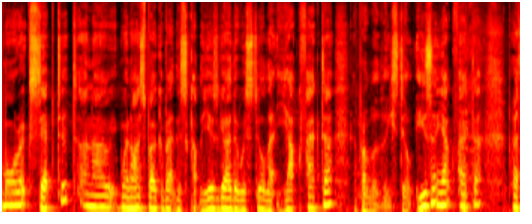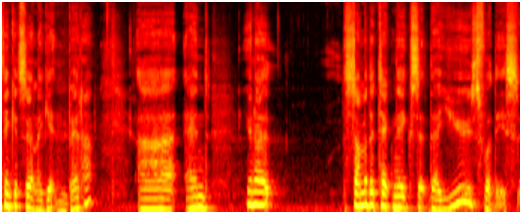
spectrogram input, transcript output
more accepted. I know when I spoke about this a couple of years ago, there was still that yuck factor. There probably still is a yuck factor, but I think it's certainly getting better. Uh, and you know, some of the techniques that they use for this,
